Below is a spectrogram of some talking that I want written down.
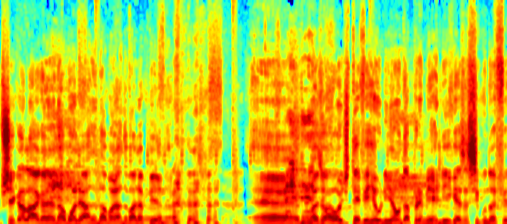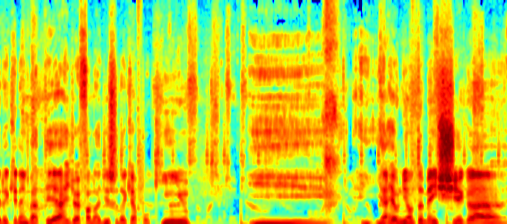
chega lá, galera, dá uma olhada, dá uma olhada, vale a pena. É, mas ó, hoje teve reunião da Premier League essa segunda-feira aqui na Inglaterra, a gente vai falar disso daqui a pouquinho. E, e a reunião também chega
